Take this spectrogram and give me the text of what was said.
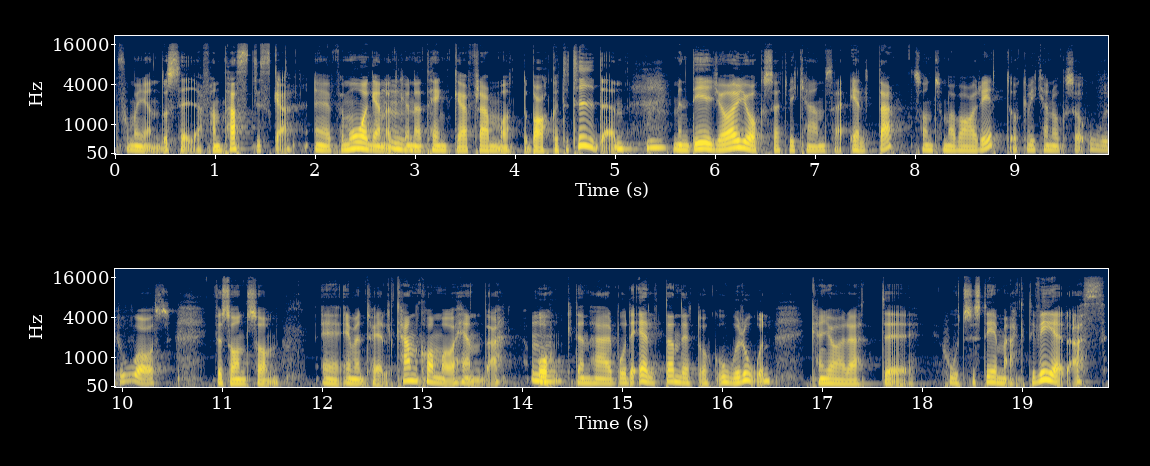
får man ju ändå säga, fantastiska eh, förmågan att mm. kunna tänka framåt och bakåt i tiden. Mm. Men det gör ju också att vi kan så här, älta sånt som har varit och vi kan också oroa oss för sånt som eh, eventuellt kan komma att hända. Mm. Och den här både ältandet och oron kan göra att eh, hotsystemet aktiveras.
